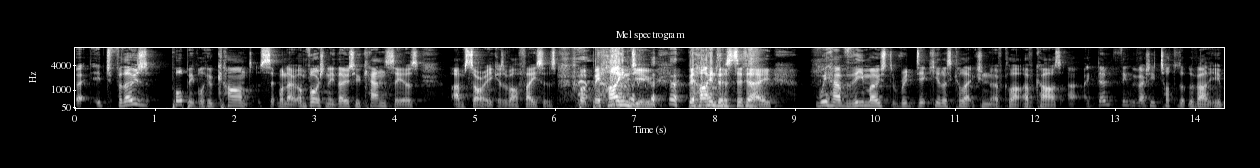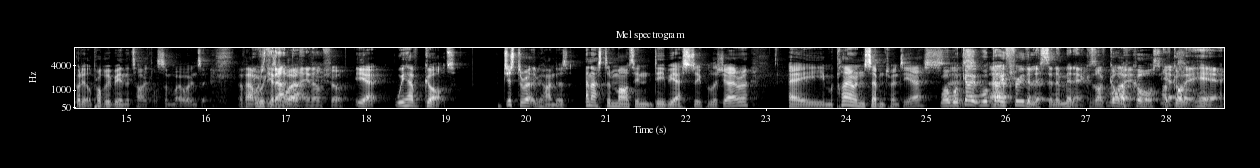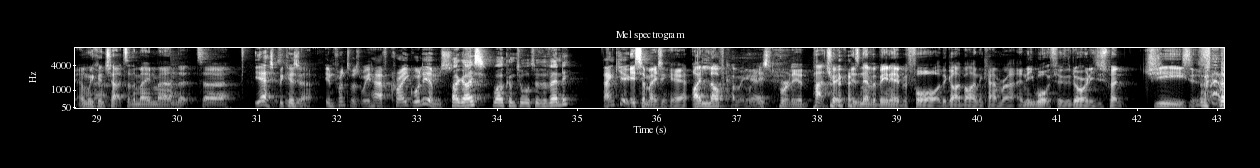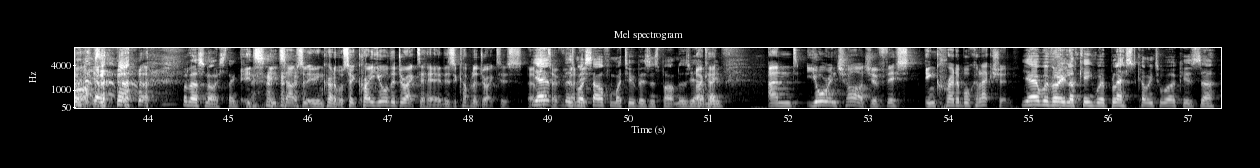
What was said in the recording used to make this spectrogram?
uh, it, for those poor people who can't, see, well, no, unfortunately, those who can see us, I'm sorry because of our faces, but behind you, behind us today. We have the most ridiculous collection of cla of cars. I I don't think we've actually totted up the value, but it'll probably be in the title somewhere, won't it? Of how much We could add worth. that in, I'm sure. Yeah, we have got just directly behind us an Aston Martin DBS Superleggera, a McLaren 720S. Well, we'll go. We'll go uh, through the list in a minute because I've got Well, it. of course, I've yes. got it here, and we can chat to the main man. That uh, Yes, because in front of us we have Craig Williams. Hi guys, welcome to Auto Vivendi. Thank you. it's amazing here. I love coming here. It's brilliant. Patrick has never been here before. The guy behind the camera, and he walked through the door and he just went, "Jesus Christ!" Well, that's nice, thank you. it's it's absolutely incredible. So, Craig, you're the director here. There's a couple of directors. At yeah, Auto there's Vivendi. myself and my two business partners. Yeah, Okay. we've, And you're in charge of this incredible collection. yeah, we're very lucky. We're blessed. Coming to work is uh,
